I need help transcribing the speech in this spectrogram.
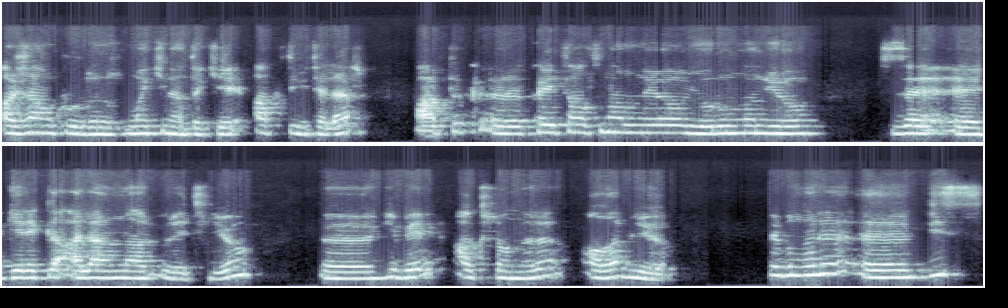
ajan kurduğunuz makinedeki aktiviteler artık e, kayıt altına alınıyor, yorumlanıyor, size e, gerekli alarmlar üretiliyor e, gibi aksiyonları alabiliyor. Ve bunları e, biz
